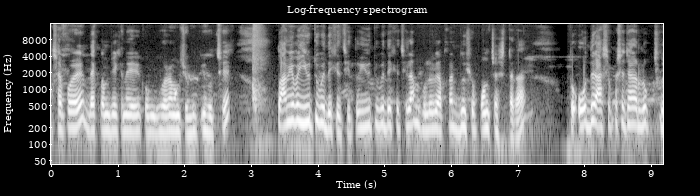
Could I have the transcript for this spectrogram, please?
আসার পরে দেখলাম যে এখানে এরকম ঘোড়া মাংস বিক্রি হচ্ছে। তো আমি আবার ইউটিউবে দেখেছি। তো ইউটিউবে দেখেছিলাম হলো আপনার দুইশো পঞ্চাশ টাকা। তো ওদের আশেপাশে যারা লোক ছিল,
